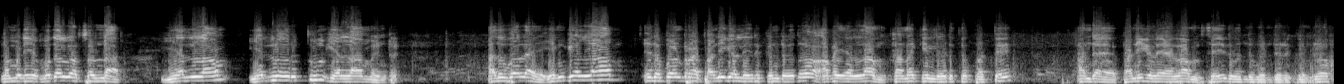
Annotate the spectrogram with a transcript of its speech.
நம்முடைய முதல்வர் சொன்னார் எல்லாம் எல்லோருக்கும் எல்லாம் என்று. அதுபோல எங்கெல்லாம் இது போன்ற பணிகள் இருக்கின்றதோ அவையெல்லாம் கணக்கில் எடுக்கப்பட்டு அந்த பணிகளை எல்லாம் செய்து வந்து கொண்டிருக்கின்றோம்.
